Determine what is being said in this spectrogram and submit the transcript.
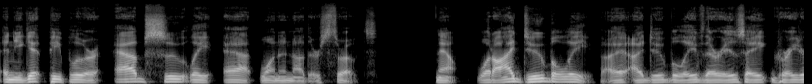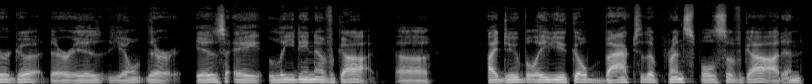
and you get people who are absolutely at one another's throats. Now, what I do believe, I, I, do believe there is a greater good. There is, you know, there is a leading of God. Uh, I do believe you go back to the principles of God. And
